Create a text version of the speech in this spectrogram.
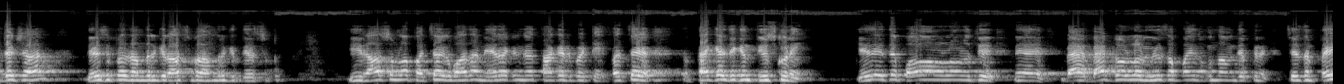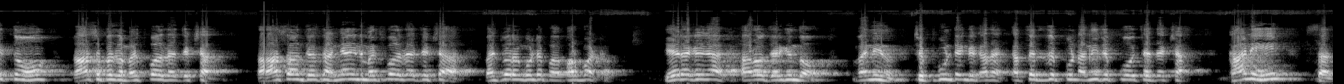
అధ్యక్ష దేశ ప్రజలందరికీ రాష్ట్ర ప్రజలందరికీ తెలుసు. ఈ రాష్ట్రంలో ప్రత్యేక హోదాన్ని ఏ రకంగా తాకట్టు పెట్టి ప్రత్యేక ప్యాకేజీ కింద తీసుకుని ఏదైతే పోలవరంలో నుంచి బ్యాక్ డోర్లో నిధులు సంపాదించుకుందామని చెప్పి చేసిన ప్రయత్నం రాష్ట్ర ప్రజలు మర్చిపోలేదు అధ్యక్ష. రాష్ట్రం చేసిన అన్యాయాన్ని మర్చిపోలేదు అధ్యక్ష. మర్చిపోవాలనుకుంటే పొ- పొరపాటు. ఏ రకంగా ఆ రోజు జరిగిందో ఇవన్నీ చెప్పుకుంటే ఇంకా కదా కథ చెప్పుకుంటే అన్ని చెప్పుకోవచ్చు అధ్యక్ష. కానీ స-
